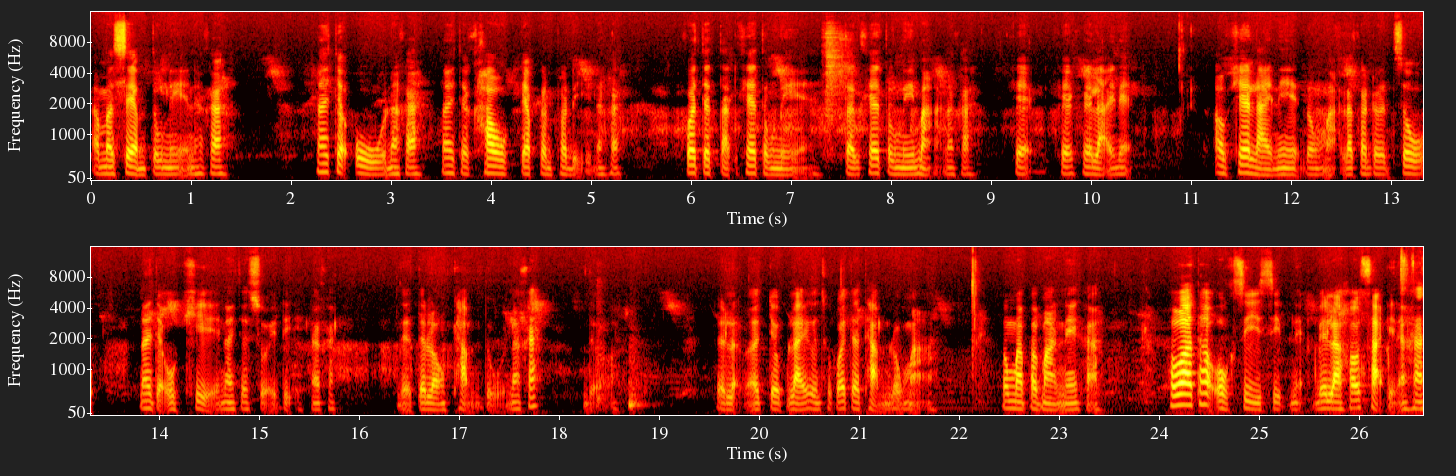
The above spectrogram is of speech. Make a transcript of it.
เอามาแซมตรงนี้นะคะ น่าจะโอนะคะ น่าจะเข้าแก็บกันพอดีนะคะ ก็จะตัดแค่ตรงนี้ ตัดแค่ตรงนี้มานะคะ แค่แค่แค่หลายเนี่ย เอาแค่หลายนี้ลงมา แล้วก็เดินโซ่ น่าจะโอเค น่าจะสวยดีนะคะ เดี๋ยวจะลองทำดูนะคะ เดี๋ยวเดี๋ยวจบไลฟ์คุณสุก็จะทำลงมา ลงมาประมาณนี้ค่ะ ราะว่าถ้าอกสี่สิบเนี่ย เวลาเขาใส่นะคะ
